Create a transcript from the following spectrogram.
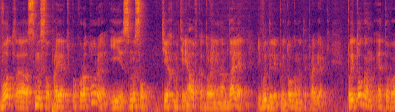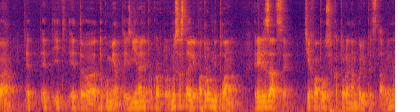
Вот э, смысл проверки прокуратуры и смысл тех материалов, которые они нам дали и выдали по итогам этой проверки. По итогам этого, э, э, этого документа из Генеральной прокуратуры мы составили подробный план реализации тех вопросов, которые нам были представлены.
